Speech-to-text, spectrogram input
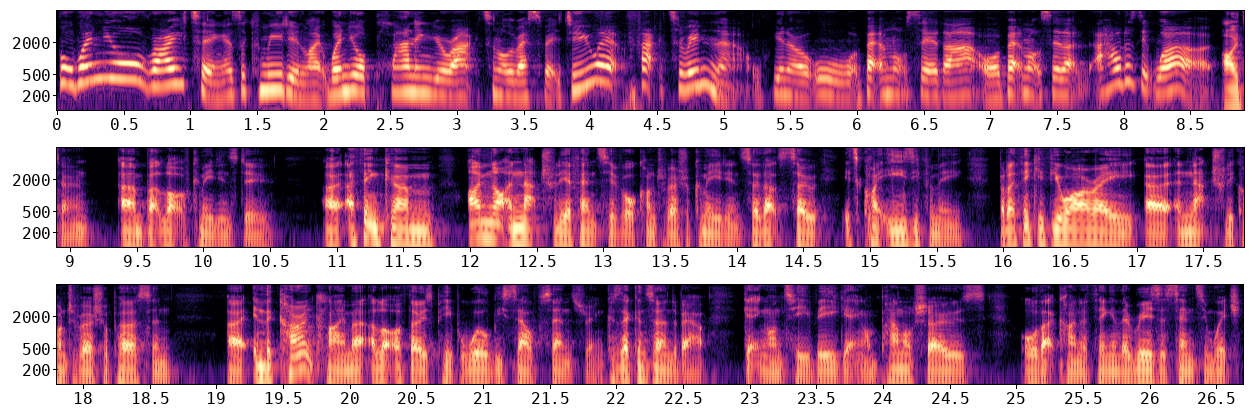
but when you're writing as a comedian, like when you're planning your act and all the rest of it, do you uh, factor in now, you know, oh, I better not say that, or I better not say that? How does it work? I don't, um, but a lot of comedians do. I, I think um, I'm not a naturally offensive or controversial comedian, so that's so it's quite easy for me. But I think if you are a, uh, a naturally controversial person, uh, in the current climate, a lot of those people will be self-censoring because they're concerned about getting on TV, getting on panel shows, all that kind of thing. And there is a sense in which,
